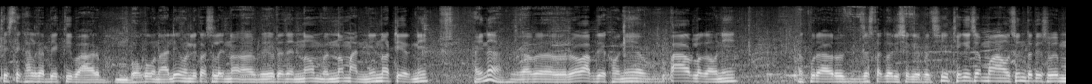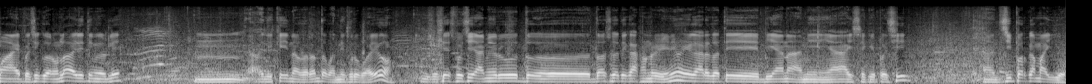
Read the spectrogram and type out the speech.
त्यस्तै खालका व्यक्ति भएर भएको हुनाले उनले कसैलाई न एउटा चाहिँ न नमान्ने नटेर्ने होइन अब रवाब देखाउने पावर लगाउने कुराहरू जस्ता गरिसकेपछि ठिकै छ म आउँछु नि त त्यसो भए म आएपछि गरौँला अहिले तिमीहरूले। अहिले केही नगर नि त भन्ने कुरो भयो। त्यसपछि हामीहरू दस गते काठमाडौँ हिँड्यौँ एघार गते बिहान हामी यहाँ आइसकेपछि जिपर्कामा आइयो।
